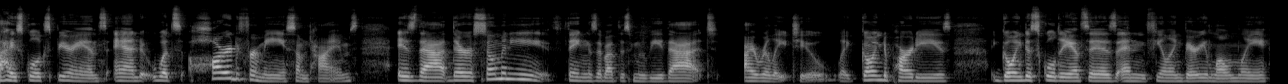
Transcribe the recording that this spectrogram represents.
the high school experience. And what's hard for me sometimes is that there are so many things about this movie that I relate to, like going to parties, going to school dances and feeling very lonely.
